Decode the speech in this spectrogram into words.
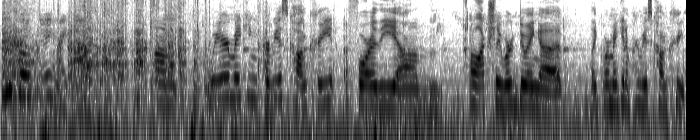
What are you girls doing right now? Um, we're making pervious concrete for the, um, well actually we're doing a, like we're making a pervious concrete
